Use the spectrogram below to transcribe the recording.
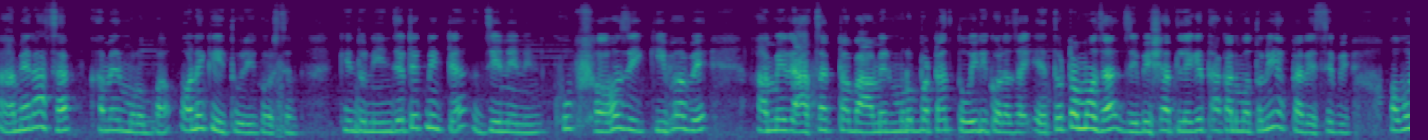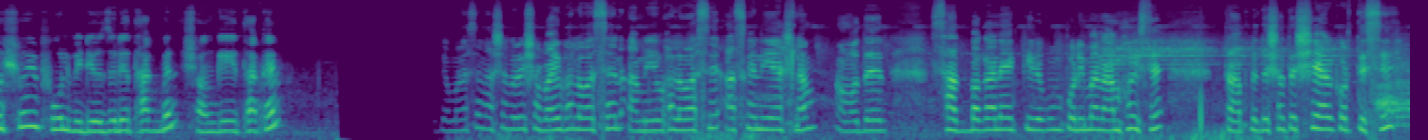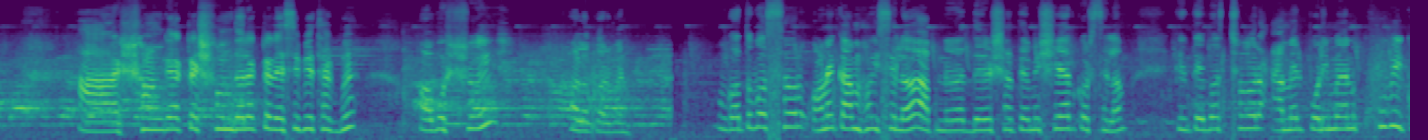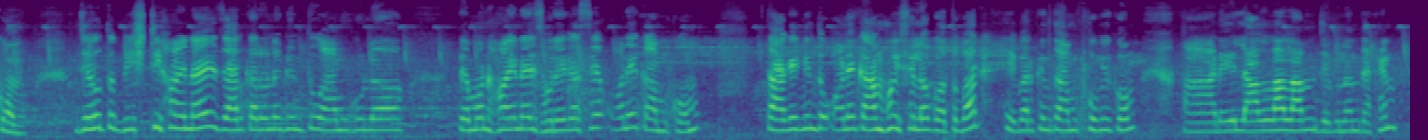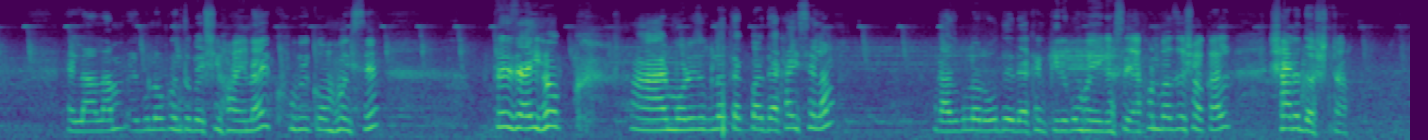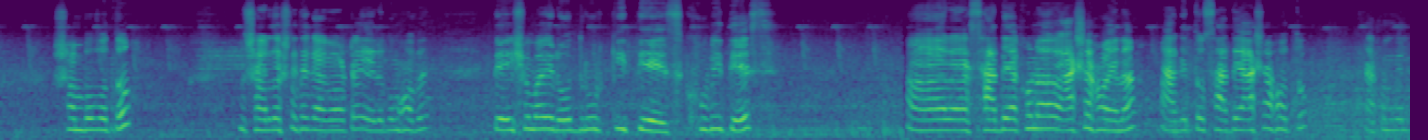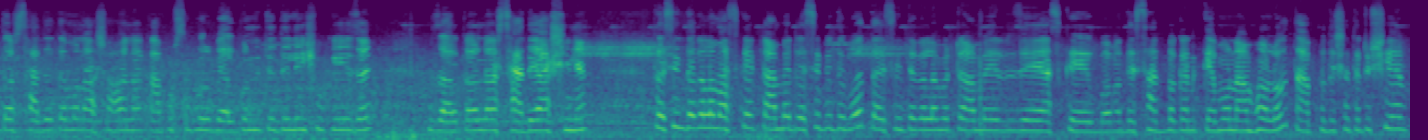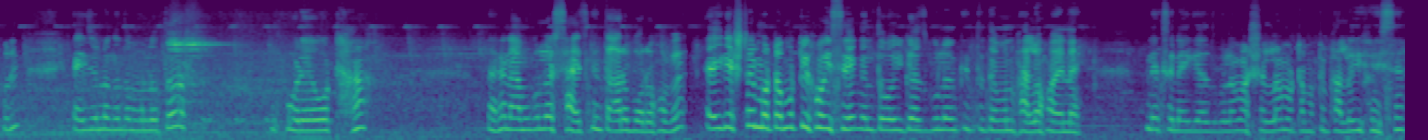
আমের আচার আমের মোরব্বা অনেকেই তৈরি করছেন। কিন্তু নিনজা টেকনিকটা জেনে নিন, খুব সহজেই কীভাবে আমের আচারটা বা আমের মোরব্বাটা তৈরি করা যায়। এতটা মজা যে বেশাত লেগে থাকার মতনই একটা রেসিপি অবশ্যই ফুল ভিডিও জুড়ে থাকবেন, সঙ্গেই থাকেন। কেমন আছেন? আশা করি সবাই ভালো আছেন, আমিও ভালো আছি। আজকে নিয়ে আসলাম আমাদের ছাদ বাগানে কীরকম পরিমাণ আম হয়েছে তা আপনাদের সাথে শেয়ার করতেছি। আর সঙ্গে একটা সুন্দর একটা রেসিপি থাকবে, অবশ্যই ফলো করবেন। গত বছর অনেক আম হয়েছিল, আপনাদের সাথে আমি শেয়ার করছিলাম, কিন্তু এবছর আমের পরিমাণ খুবই কম। যেহেতু বৃষ্টি হয় নাই, যার কারণে কিন্তু আমগুলো তেমন হয় নাই, ঝরে গেছে, অনেক আম কম। তা আগে কিন্তু অনেক আম হয়েছিল গতবার, এবার কিন্তু আম খুবই কম। আর এই লাল লাল আম যেগুলো দেখেন লাল আম এগুলোও কিন্তু বেশি হয় নাই, খুবই কম হয়েছে তো যাই হোক, আর মরিচগুলো তো একবার দেখাইছিলাম। গাছগুলো রোদে দেখেন কীরকম হয়ে গেছে। এখন বাজে সকাল সাড়ে দশটা। সম্ভবত সাড়ে দশটা থেকে এগারোটা এরকম হবে। তো এই সময় রোদ্রুর কি তেজ, খুবই তেজ। আর ছাদে এখন আর আসা হয় না। আগে তো ছাদে আসা হতো। এখন কিন্তু আর ছাদে তেমন আসা হয় না। কাপড় চোপড় ব্যালকনিতে দিলেই শুকিয়ে যায়, যার কারণে আর ছাদে আসি না। তাই চিন্তা করলাম আজকে একটা আমের রেসিপি দেবো। তাই চিন্তা করলাম একটা আমের যে আজকে আমাদের ছাদ বাগান কেমন আম হলো তা আপনাদের সাথে একটু শেয়ার করি। এই জন্য কিন্তু মূলত উপরে ওঠা। দেখেন আমগুলোর সাইজ কিন্তু আরও বড় হবে। এই গাছটাই মোটামুটি হয়েছে, কিন্তু ওই গাছগুলো কিন্তু তেমন ভালো হয় নাই। দেখছেন এই গাছগুলো মার্শাল্লাহ মোটামুটি ভালোই হয়েছে।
